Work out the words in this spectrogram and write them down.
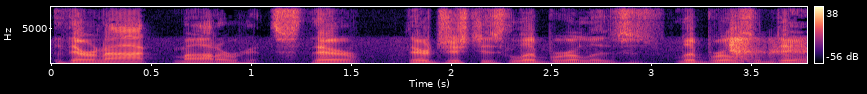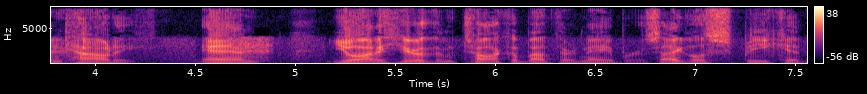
they're not moderates. They're, they're just as liberal as liberals in Dane County. And you ought to hear them talk about their neighbors. I go speak at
